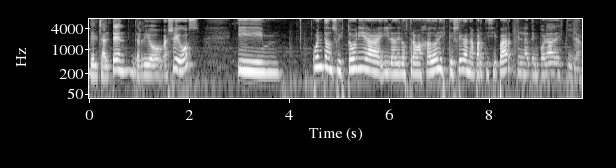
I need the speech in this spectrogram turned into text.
del Chaltén, de Río Gallegos, y mm, cuentan su historia y la de los trabajadores que llegan a participar en la temporada de esquila.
